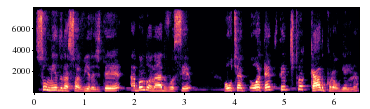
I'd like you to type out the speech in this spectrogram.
sumido da sua vida, de ter abandonado você, ou, te, ou até ter te trocado por alguém, né?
